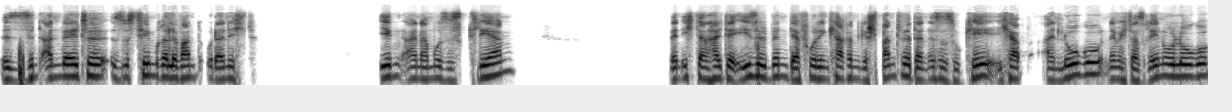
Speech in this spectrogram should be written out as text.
äh, sind Anwälte systemrelevant oder nicht? Irgendeiner muss es klären wenn ich dann halt der Esel bin, der vor den Karren gespannt wird, dann ist es okay. Ich habe ein Logo, nämlich das Renault-Logo.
